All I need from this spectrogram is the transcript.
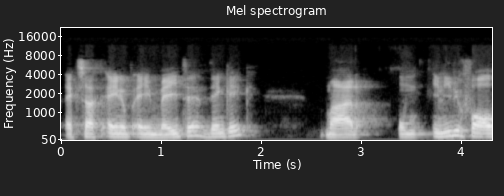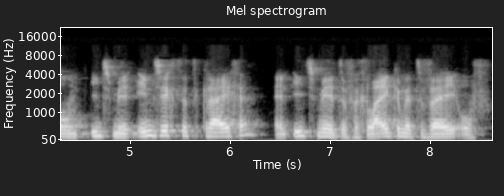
exact één op één meten, denk ik. Maar om in ieder geval iets meer inzichten te krijgen en iets meer te vergelijken met tv of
